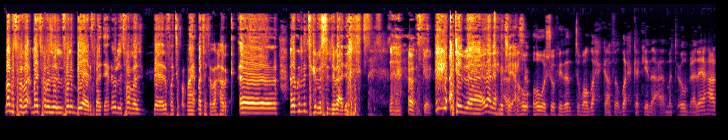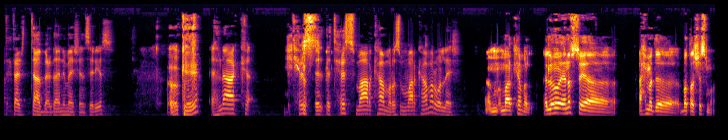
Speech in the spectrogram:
ما بتفرج ما يتفرج الفيلم بيعرف بعدين واللي يتفرج بيعرف ما تعتبر ما, تعتبر حرق. أه أنا أقول ننتقل بس اللي بعده. أوكي عشان لا لا نحرق شيء هو أحسن. هو شوف إذا أنت تبغى ضحكة في ضحكة كذا متعوب عليها تحتاج تتابع the animation series أوكي. هناك تحس تحس Mark Hamill اسمه Mark Hamill ولا إيش؟ Mark Hamill اللي هو نفسه يا أحمد آه، بطل شو اسمه؟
